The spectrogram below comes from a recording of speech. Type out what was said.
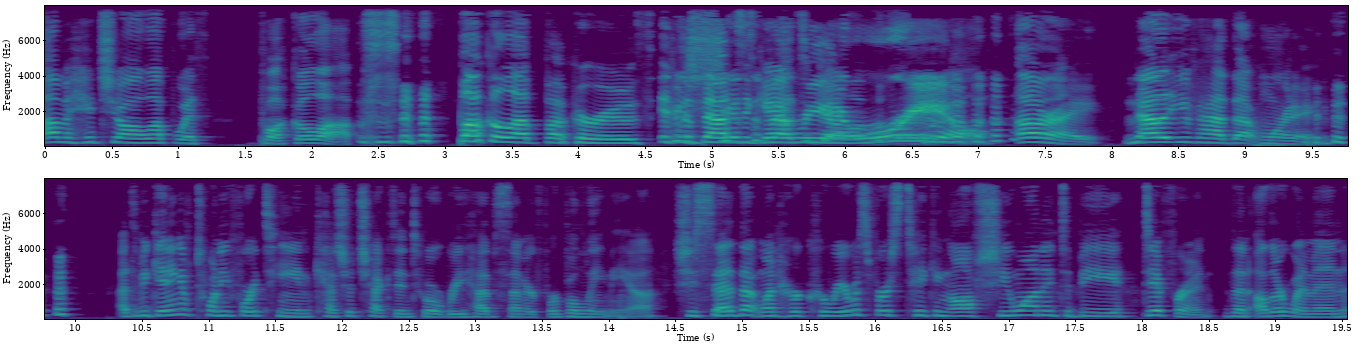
I'm gonna hit y'all up with buckle up. Buckle up, buckaroos. It's about to get about real. real. All right. Now that you've had that warning. At the beginning of 2014, Kesha checked into a rehab center for bulimia. She said that when her career was first taking off, she wanted to be different than other women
